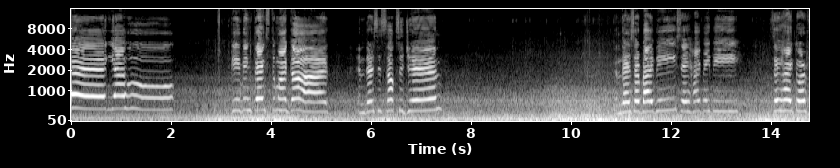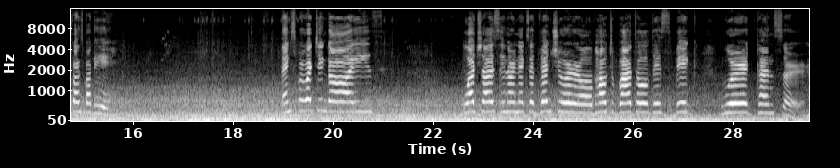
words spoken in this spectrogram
Giving thanks to my God. And there's his oxygen. And there's our baby. Say hi, baby. Say hi to our fans, baby. Thanks for watching, guys. Watch us in our next adventure of how to battle this big word cancer.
